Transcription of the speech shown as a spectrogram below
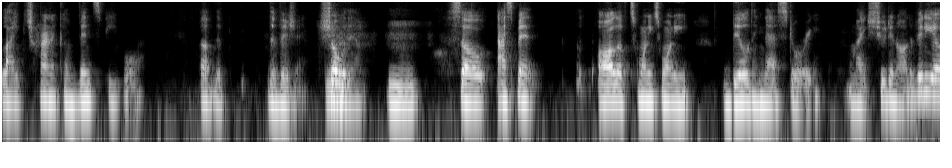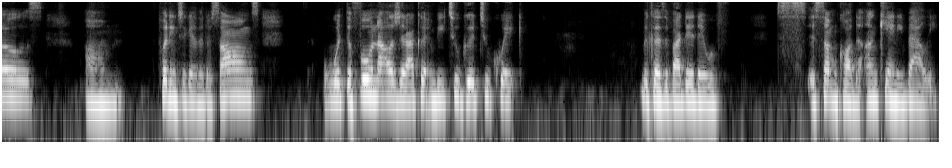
like trying to convince people of the the vision. Show Right. them, Mm. So I spent all of 2020 building that story, like shooting all the videos, um, putting together the songs with the full knowledge that I couldn't be too good too quick. Because if I did, they would, it's something called the uncanny valley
